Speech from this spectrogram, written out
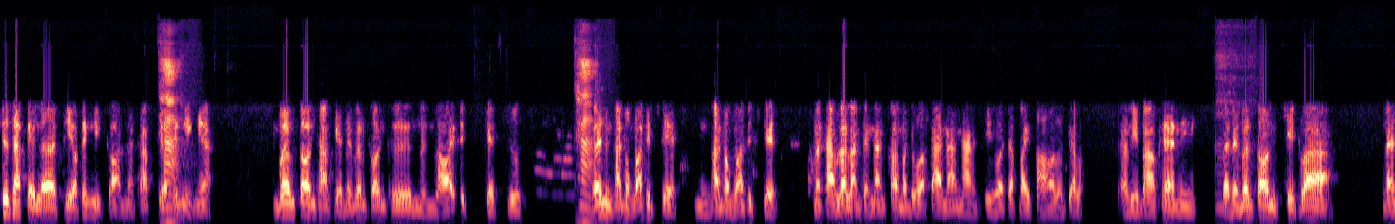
ชื่อ target เลย pure เทคนิคก่อนนะครับ pure ค่ะเทคนิคเนี่ย เบื้องต้น target ในเบื้องต้นคือหนึ่งร้อยสิบเจ็ดจุดค่ะเอ้ยหนึ่งพันหกร้อยสิบเจ็ดหนึ่งพันหกร้อยสิบเจ็ดนะครับ แล้วหลังจากนั้นก็มาดูอาการหน้างานอีกทีว่าจะไปต่อหรือจะ จะ rebound แค่นี้ แต่ในเบื้องต้นคิดว่าแรง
